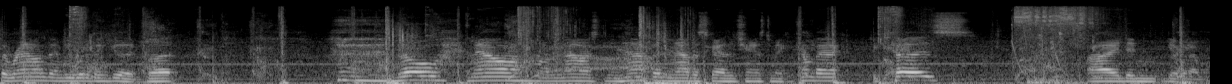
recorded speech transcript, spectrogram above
the round and we would have been good. But No, now, now it's didn't happen, now this guy has a chance to make a comeback because I didn't get what I wanted.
